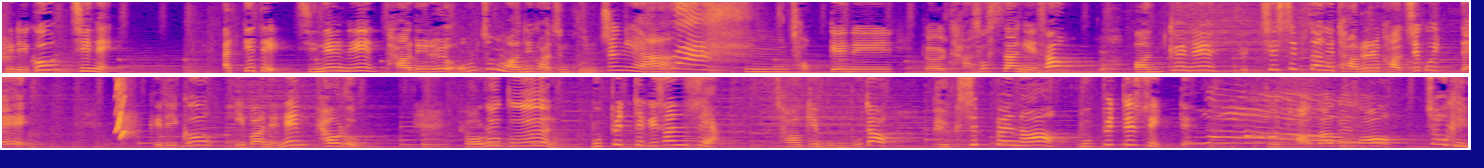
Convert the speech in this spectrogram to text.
그리고 진해. 아띠들, 진해는 다리를 엄청 많이 가진 곤충이야. 음, 적게는 15쌍에서 많게는 170쌍의 다리를 가지고 있대. 그리고 이번에는 벼룩. 벼룩은 높이뛰기 선수야. 자기 몸보다 110배나 높이 뛸 수 있대. 이 바닥에서 저기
